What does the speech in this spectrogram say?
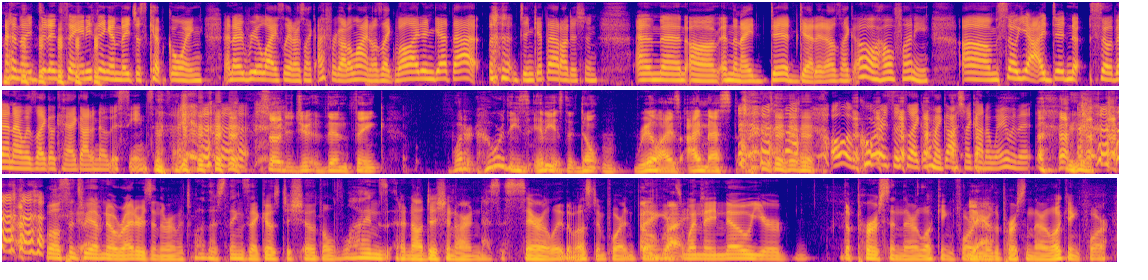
And I didn't say anything, and they just kept going. And I realized later, I was like, I forgot a line. I was like, well, I didn't get that, didn't get that audition. And then, um, and then I did get it. I was like, oh, how funny. Um, so yeah, I did. Kn- so then I was like, okay, I got to know this scene. Since I So did you then think, what are who are these idiots that don't r- realize I messed up? Oh, of course. It's like, oh my gosh, I got away with it. Well, since we have no writers in the room, it's one of those things that goes to show the lines at an audition aren't necessarily the most important Oh, thing. It's when they know you're the person they're looking for, Yeah. you're the person they're looking for.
